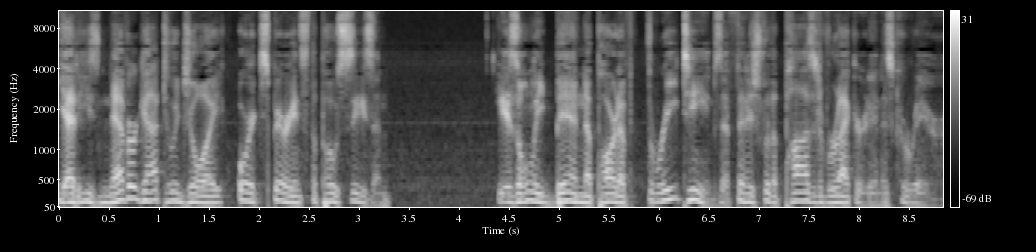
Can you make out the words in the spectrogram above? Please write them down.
Yet he's never got to enjoy or experience the postseason. He has only been a part of three teams that finished with a positive record in his career.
